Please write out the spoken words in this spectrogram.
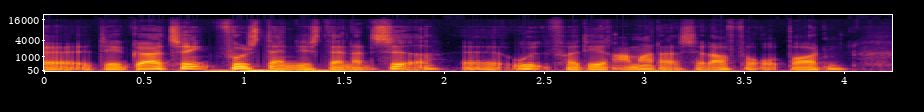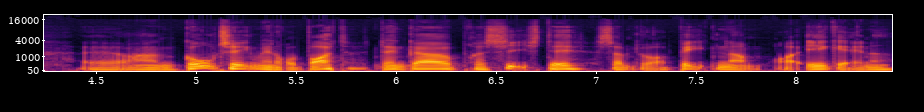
Øh, det kan gøre ting fuldstændig standardiseret øh, ud fra de rammer, der er sat op for robotten. Øh, og en god ting med en robot, den gør jo præcis det, som du har bedt den om, og ikke andet.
